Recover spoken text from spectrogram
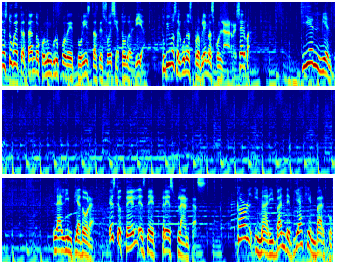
estuve tratando con un grupo de turistas de Suecia todo el día. Tuvimos algunos problemas con la reserva. ¿Quién miente? La limpiadora. Este hotel es de tres plantas. Carl y Mary van de viaje en barco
